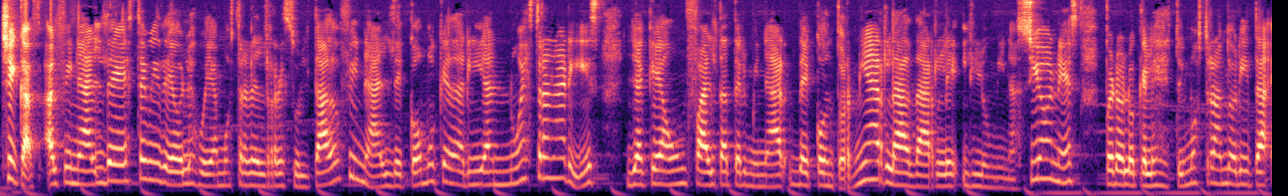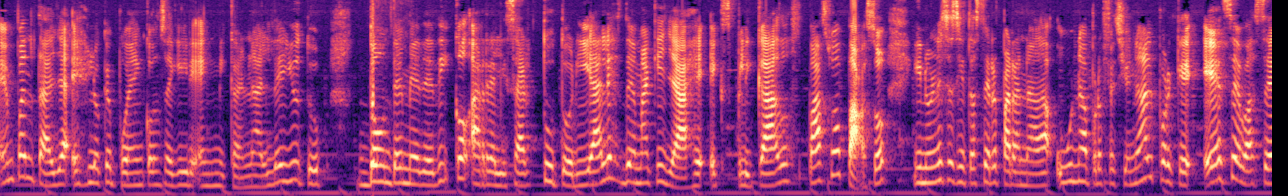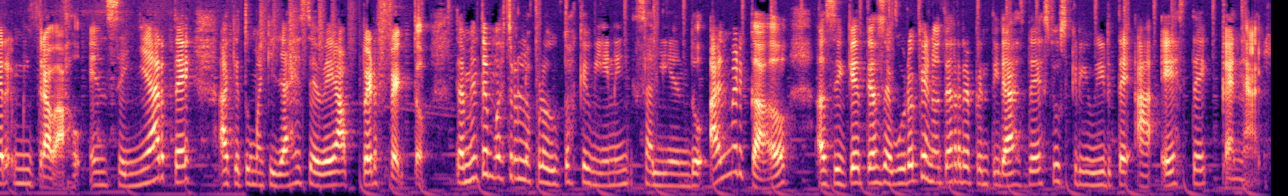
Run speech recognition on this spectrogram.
Chicas, al final de este video les voy a mostrar el resultado final de cómo quedaría nuestra nariz, ya que aún falta terminar de contornearla, darle iluminaciones, pero lo que les estoy mostrando ahorita en pantalla es lo que pueden conseguir en mi canal de YouTube, donde me dedico a realizar tutoriales de maquillaje explicados paso a paso y no necesita ser para nada una profesional porque ese va a ser mi trabajo, enseñarte a que tu maquillaje se vea perfecto. También te muestro los productos que vienen saliendo al mercado, así que te aseguro que no te arrepentirás de suscribirte a este canal.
